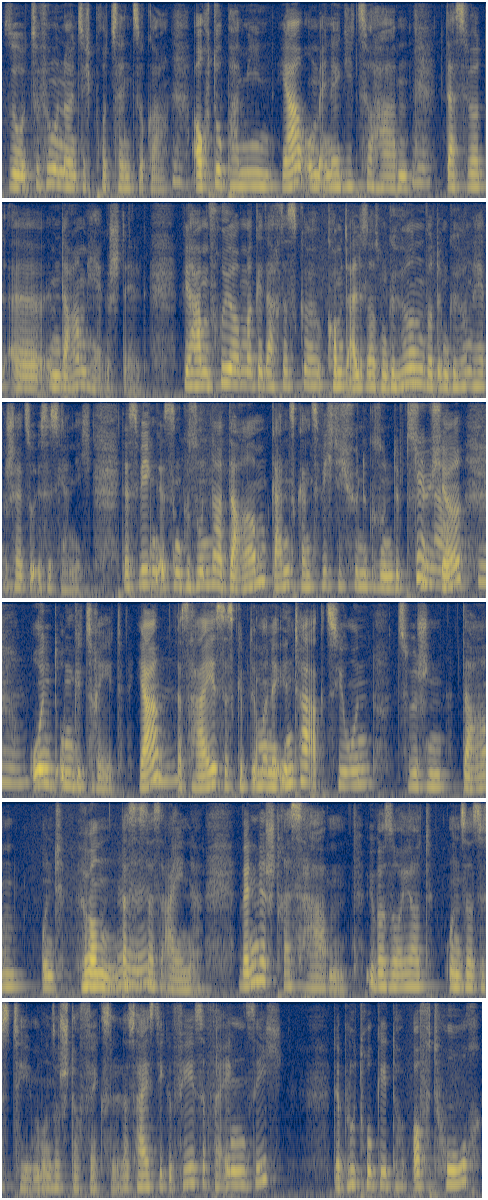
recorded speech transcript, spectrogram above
So zu 95 Prozent sogar. Mhm. Auch Dopamin, ja, um Energie zu haben, mhm. das wird äh, im Darm hergestellt. Wir haben früher immer gedacht, das kommt alles aus dem Gehirn, wird im Gehirn hergestellt. So ist es ja nicht. Deswegen ist ein gesunder Darm ganz, ganz wichtig für eine gesunde Psyche genau. mhm. und umgedreht. Ja, mhm. das heißt, es gibt immer eine Interaktion zwischen Darm und Hirn. Das ist mhm. das eine. Wenn wir Stress haben, übersäuert unser System, unser Stoffwechsel. Das heißt, die Gefäße verengen sich, der Blutdruck geht oft hoch,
